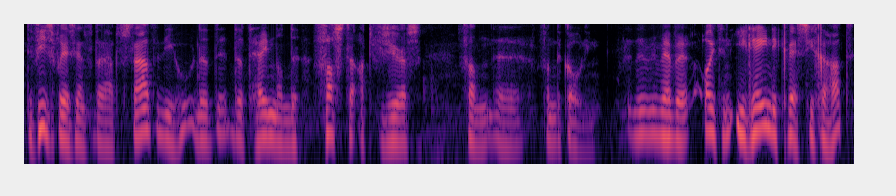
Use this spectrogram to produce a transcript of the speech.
de vicepresident van de Raad van State. Die, dat, dat heen dan de vaste adviseurs van, eh, van de koning. We hebben ooit een Irene-kwestie gehad.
